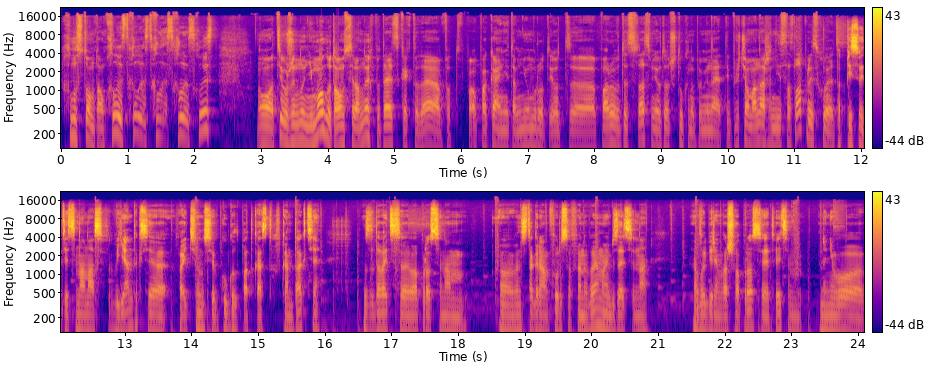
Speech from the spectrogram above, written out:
хлыстом, там хлыст, хлыст, хлыст, хлыст, хлыст, вот, те уже, ну, не могут, а он все равно их пытается как-то, да, вот, пока они там не умрут. И вот э, порой вот эта ситуация мне вот эту штуку напоминает. И причем она же не со зла происходит. Подписывайтесь на нас в Яндексе, в iTunes, в Google подкастах, ВКонтакте. Задавайте свои вопросы нам э, в Instagram Фурсов НВ. Мы обязательно выберем ваш вопрос и ответим на него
